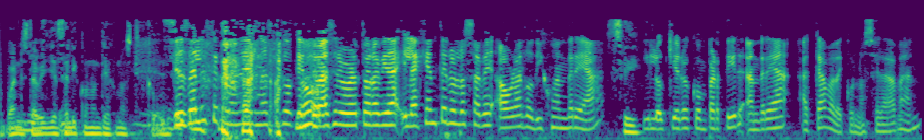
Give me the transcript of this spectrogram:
bueno, esta vez ya salí con un diagnóstico. Ya saliste con un diagnóstico que te va a servir toda la vida y la gente no lo sabe, ahora lo dijo Andrea sí. y lo quiero compartir. Andrea acaba de conocer a Adán.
